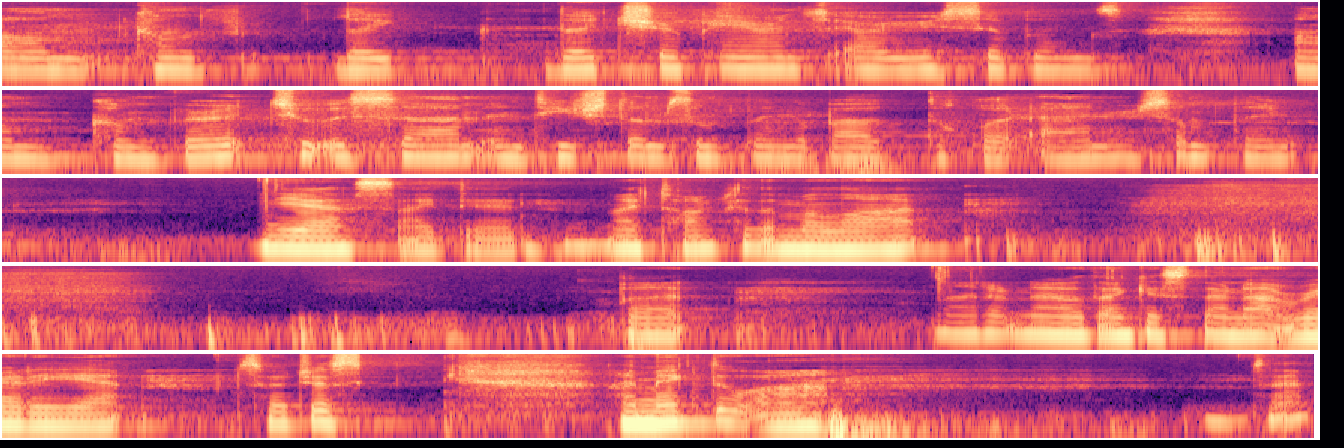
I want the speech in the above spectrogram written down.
um conv- like let your parents or your siblings um convert to Islam and teach them something about the Quran or something? Yes, I did. I talked to them a lot. But I don't know. I guess they're not ready yet. So just, I make dua. That's it.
